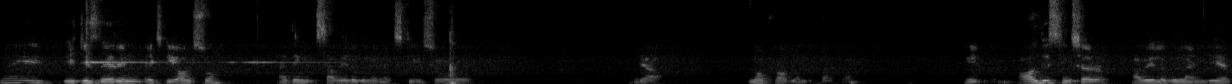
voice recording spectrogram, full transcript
it is there in XD also. I think it's available in XD so yeah no problem with that one. It, all these things are available and we have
